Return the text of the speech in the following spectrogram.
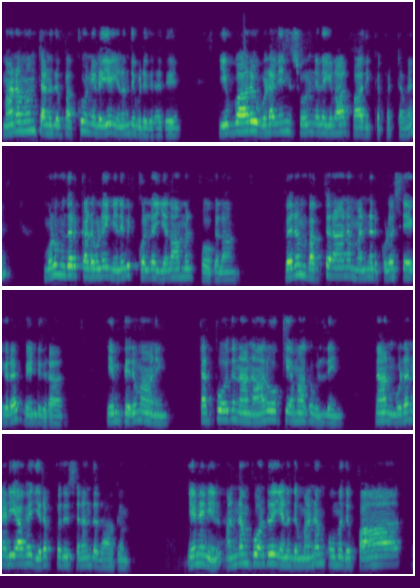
மனமும் தனது பக்குவ நிலையை இழந்து விடுகிறது. இவ்வாறு உடலின் சூழ்நிலைகளால் பாதிக்கப்பட்டவன் முழுமுதற் கடவுளை நினைவிற்கொள்ள இயலாமல் போகலாம். பெரும் பக்தரான மன்னர் குலசேகரர் வேண்டுகிறார். எம் பெருமானே தற்போது நான் ஆரோக்கியமாக உள்ளேன் நான் உடனடியாக இறப்பது சிறந்ததாகும். ஏனெனில் அன்னம் போன்ற எனது மனம் உமது பாத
